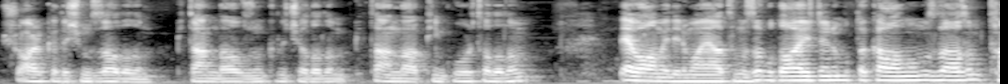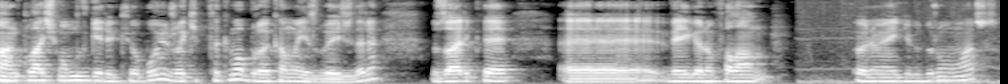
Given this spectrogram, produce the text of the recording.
şu arkadaşımızı alalım. Bir tane daha uzun kılıç alalım. Bir tane daha pink ward alalım. Devam edelim hayatımıza. Bu dağ ejderini mutlaka almamız lazım. Tanklaşmamız gerekiyor bu oyun. Rakip takıma bırakamayız bu ejderi. Özellikle ee, Veigar'ın falan ölmeye gibi durum var.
